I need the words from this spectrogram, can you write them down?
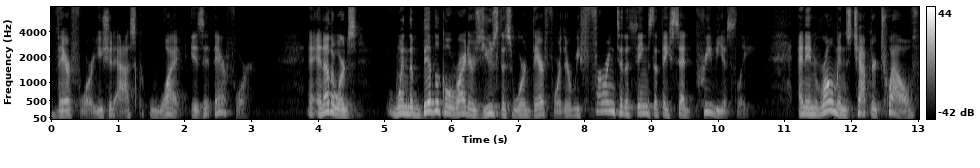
therefore, you should ask, what is it there for? In other words, when the biblical writers use this word therefore, they're referring to the things that they said previously. And in Romans chapter 12,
